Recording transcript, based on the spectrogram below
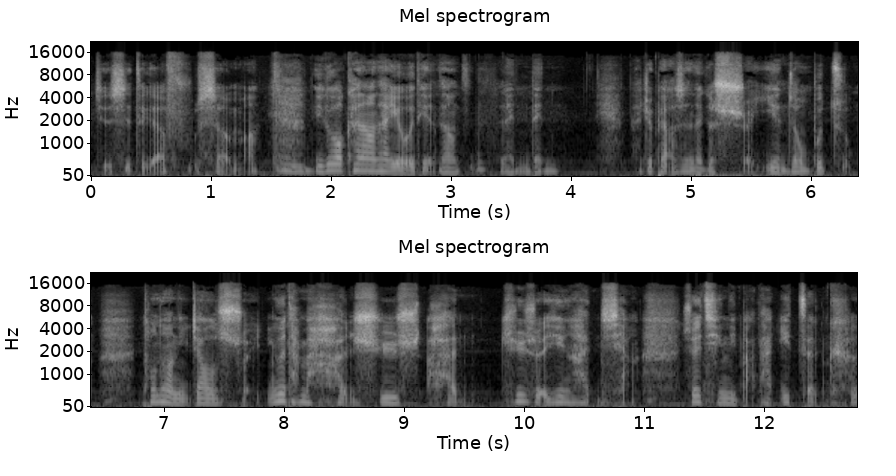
就是这个辐射吗？嗯，你如果看到它有一点这样子蓝灯，它就表示那个水严重不足。通常你叫水，因为它们很虚很。吸水性很强，所以请你把它一整颗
